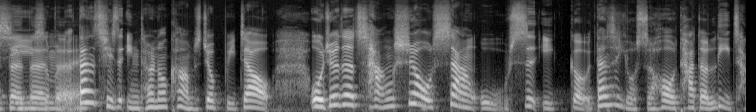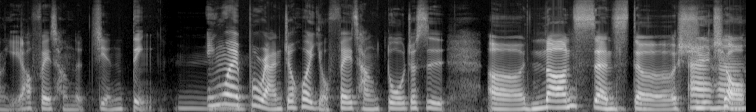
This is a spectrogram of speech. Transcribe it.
系什么的。对，但是其实 internal comms 就比较，我觉得长袖善舞是一个，但是有时候他的立场也要非常的坚定，嗯因为不然就会有非常多就是呃 nonsense 的需求。嗯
